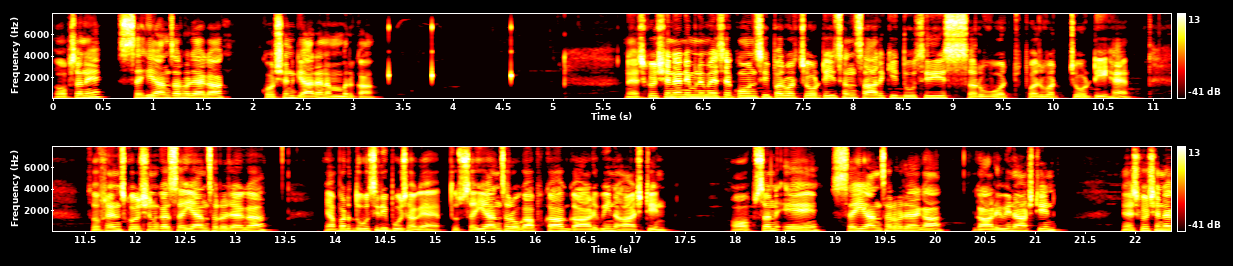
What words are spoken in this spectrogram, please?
तो ऑप्शन ए, सही आंसर हो जाएगा, क्वेश्चन ग्यारह नंबर का। नेक्स्ट क्वेश्चन है, निम्न में से कौन सी पर्वत चोटी संसार की दूसरी सर्वोच्च पर्वत चोटी है? सो फ्रेंड्स, क्वेश्चन का सही आंसर हो जाएगा यहाँ पर दूसरी पूछा गया है तो सही आंसर होगा आपका गार्डविन आस्टिन। ऑप्शन ए, सही आंसर हो जाएगा गार्डविन आस्टिन। नेक्स्ट क्वेश्चन है,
